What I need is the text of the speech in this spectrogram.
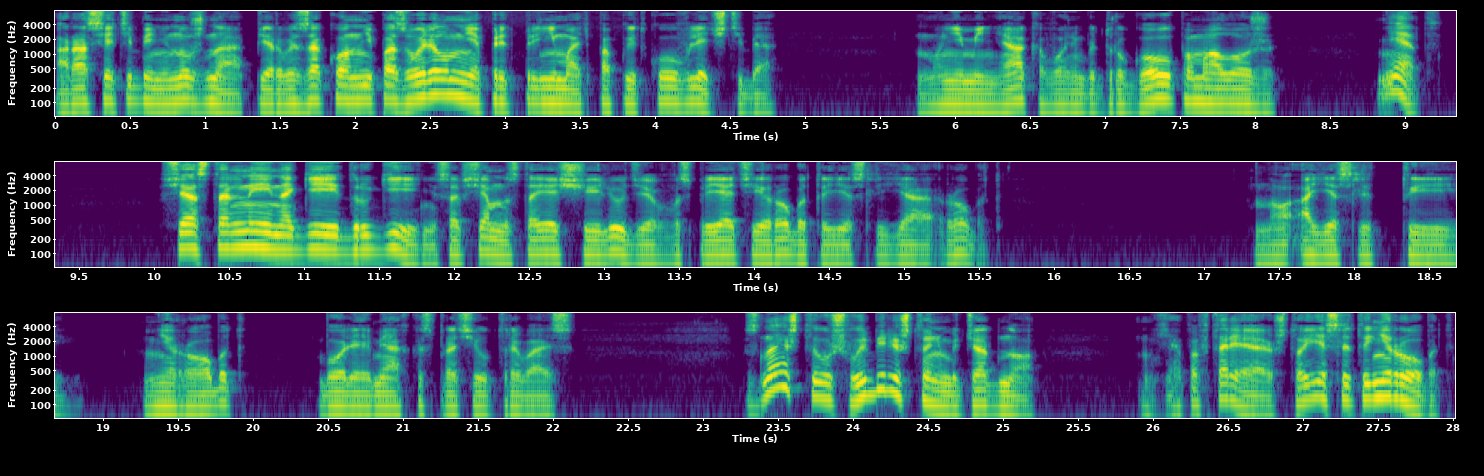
А раз я тебе не нужна, первый закон не позволил мне предпринимать попытку увлечь тебя. Ну, не меня, кого-нибудь другого помоложе. Нет. Все остальные ноги и другие, не совсем настоящие люди в восприятии робота, если я робот. Ну, а если ты не робот? Более мягко спросил Тревайс. Знаешь, ты уж выбери что-нибудь одно. Я повторяю, что если ты не робот?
